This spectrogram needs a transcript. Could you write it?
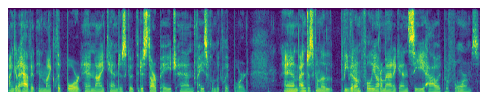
I'm gonna have it in my clipboard and I can just go to the start page and paste from the clipboard. And I'm just gonna leave it on fully automatic and see how it performs.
